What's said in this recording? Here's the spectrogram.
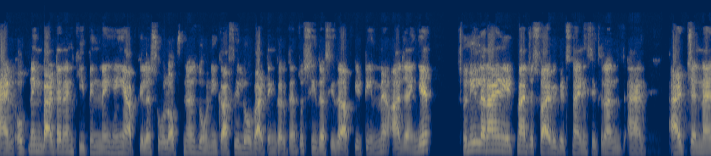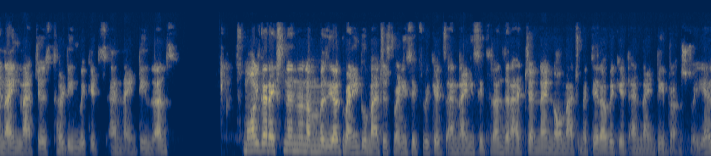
and opening batter and keeping में यही आपके लिए सोल ऑप्शन है धोनी काफ़ी लो बैटिंग करते हैं तो सीधा सीधा आपकी टीम में आ जाएँगे। Sunil Narayan, 8 matches, 5 wickets, 96 runs, and at Chennai, 9 matches, 13 wickets, and 19 runs. Small correction in the numbers here. 22 matches, 26 wickets, and 96 runs, and at Chennai, no match. में 13 wicket and 19 runs. So ये है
